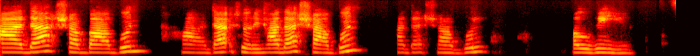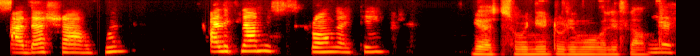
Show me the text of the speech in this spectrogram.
Hada shababun. Hada sorry. Hada shabun. Hada shabul. Awiyun. Hada shabun. Alif lam is wrong, I think. Yes, we need to remove Alif Lam. Yes,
